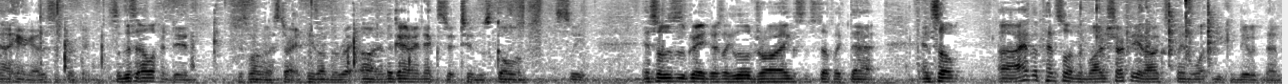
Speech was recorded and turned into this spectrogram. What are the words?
oh, here we go. This is perfect. So this elephant dude is where I'm going to start. He's on the right. Oh, and the guy right next to it too. This golem, sweet. And so this is great. There's like little drawings and stuff like that. And so uh, I have a pencil and a large sharpie, and I'll explain what you can do with them.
